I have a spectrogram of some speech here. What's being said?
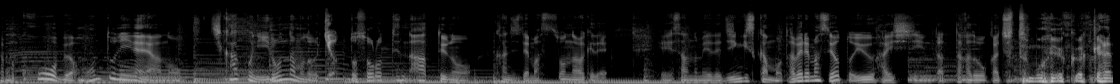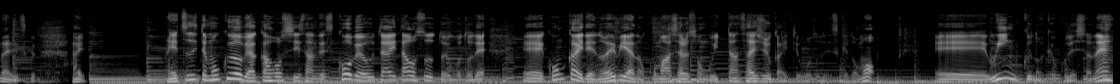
ぱ神戸は本当にねあの近くにいろんなものがギュッと揃ってんなっていうのを感じてます。そんなわけで、えー、三宮でジンギスカンも食べれますよという配信だったかどうかちょっともうよくわからないですけど。はい。えー続いて木曜日赤星さんです。神戸を歌い倒すということで、えー今回でノエビアのコマーシャルソング一旦最終回ということですけども、えーウィンクの曲でしたね。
